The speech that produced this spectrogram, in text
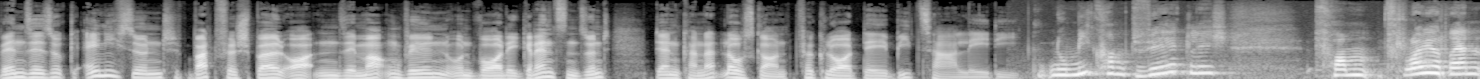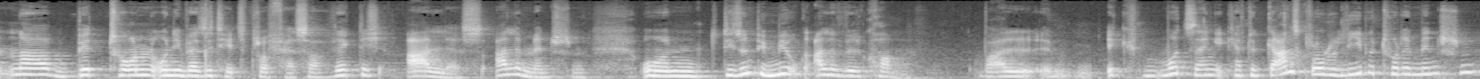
Wenn sie so ähnlich sind, wat für Spöllorten sie machen willen und wo die Grenzen sind, dann kann dat losgehen, verklort die Bizarre-Lady. Nun, mir kommt wirklich vom Freurentner bis zum Universitätsprofessor. Wirklich alles, alle Menschen. Und die sind bei mir auch alle willkommen. Weil ähm, ich muss sagen, ich habe eine ganz große Liebe zu den Menschen.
